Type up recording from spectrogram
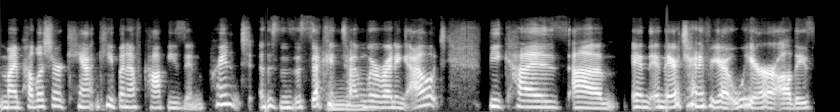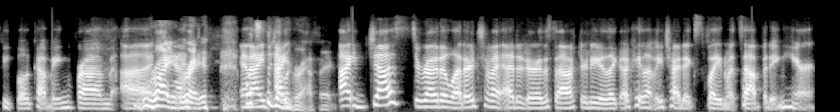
my publisher can't keep enough copies in print. This is the second mm. time we're running out because, um, and, and they're trying to figure out where are all these people coming from. Uh, right, and, right. And What's I, the demographic? I, I, just wrote a letter to my editor this afternoon, like, okay, let me try to explain what's happening here.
